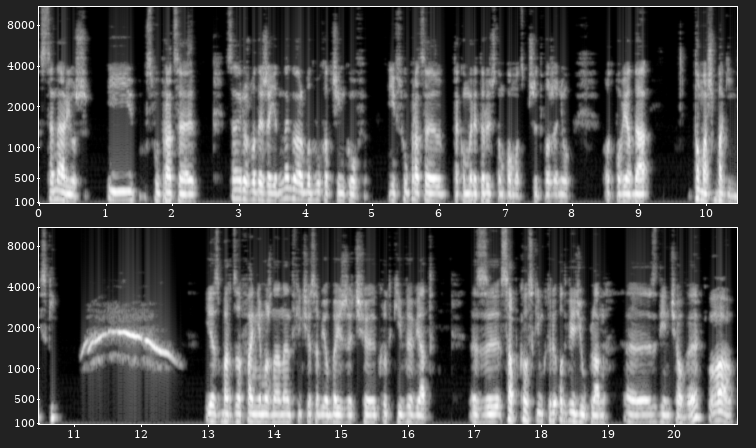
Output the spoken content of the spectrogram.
scenariusz i współpracę, scenariusz bodajże jednego albo dwóch odcinków i współpracę, taką merytoryczną pomoc przy tworzeniu odpowiada Tomasz Bagiński. Jest bardzo fajnie, można na Netflixie sobie obejrzeć e, krótki wywiad z Sapkowskim, który odwiedził plan e, zdjęciowy. O,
